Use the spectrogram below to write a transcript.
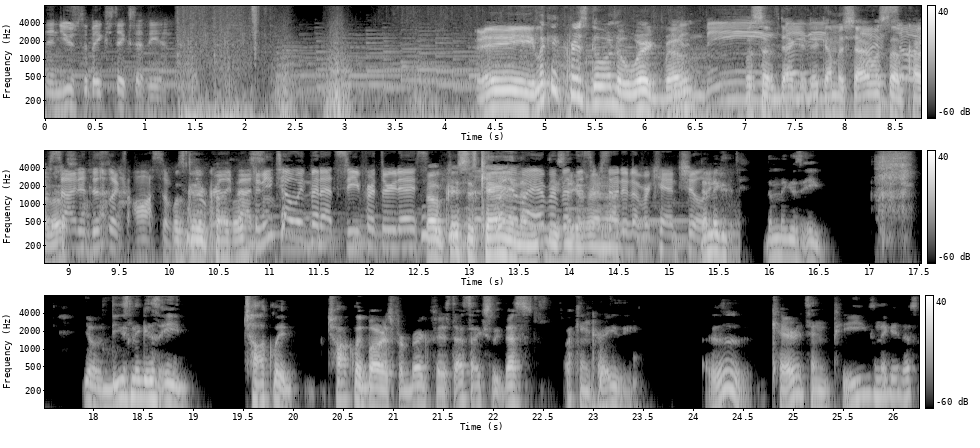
Then use the big sticks at the end. Hey, look at Chris going to work, bro. Beans, What's up, Dagger. Dick? I'm a shower. What's I'm up, so Carlos? excited. This looks awesome. What's good, is really Carlos? bad. Can you tell we've been at sea for three days? Bro, Chris is carrying have I them ever these been niggas this right now. excited over canned chili? Them niggas, ate. Yo, these niggas ate chocolate chocolate bars for breakfast. That's actually that's fucking crazy. Carrots and peas, nigga. That's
